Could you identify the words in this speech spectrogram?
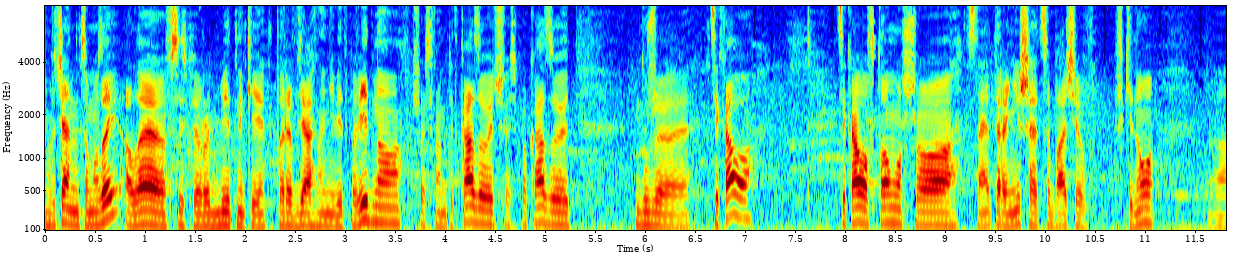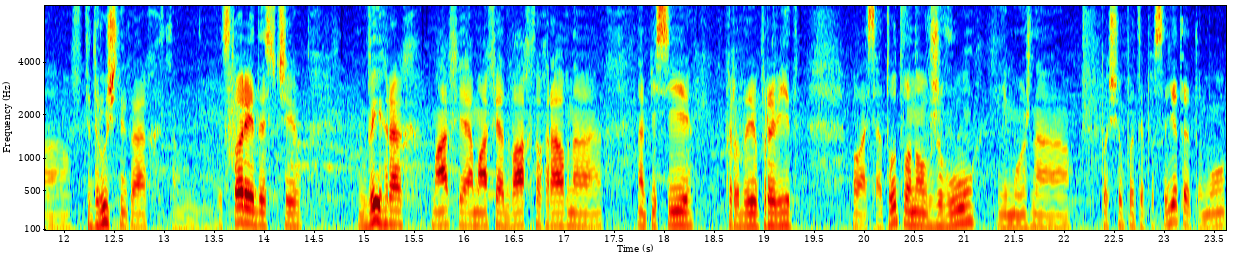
Звичайно, це музей, але всі співробітники перевдягнені відповідно, щось вам підказують, щось показують. Дуже цікаво. Цікаво в тому, що, знаєте, раніше я це бачив в кіно, е, в підручниках, там, в історії десь вчив, в іграх Мафія, Мафія 2, хто грав на, на PC, передаю привіт. Ось, а тут воно вживу і можна пощупати, посидіти, тому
